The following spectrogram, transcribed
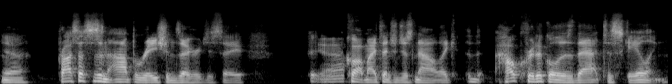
Yeah, processes and operations. I heard you say. Yeah, caught my attention just now. Like, how critical is that to scaling?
